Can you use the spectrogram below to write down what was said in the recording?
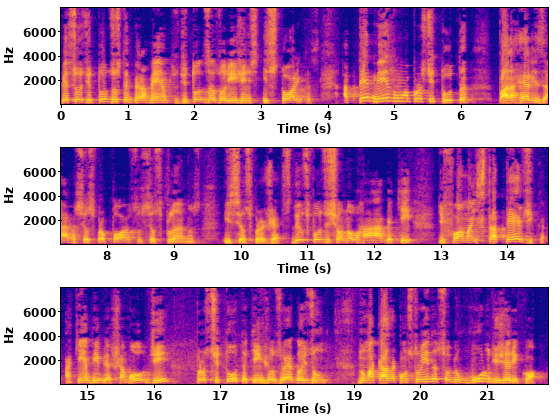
pessoas de todos os temperamentos, de todas as origens históricas, até mesmo uma prostituta, para realizar os seus propósitos, seus planos e seus projetos. Deus posicionou Raabe aqui de forma estratégica, a quem a Bíblia chamou de prostituta, aqui em Josué 2:1, numa casa construída sob o muro de Jericó.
